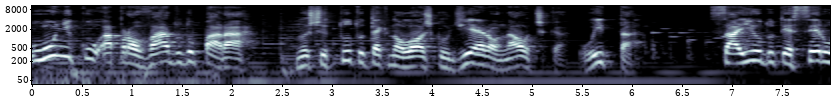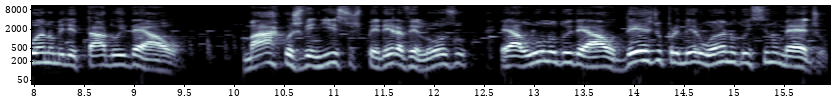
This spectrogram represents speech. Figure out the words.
O único aprovado do Pará no Instituto Tecnológico de Aeronáutica, o ITA, saiu do terceiro ano militar do Ideal. Marcos Vinícius Pereira Veloso é aluno do Ideal desde o primeiro ano do ensino médio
